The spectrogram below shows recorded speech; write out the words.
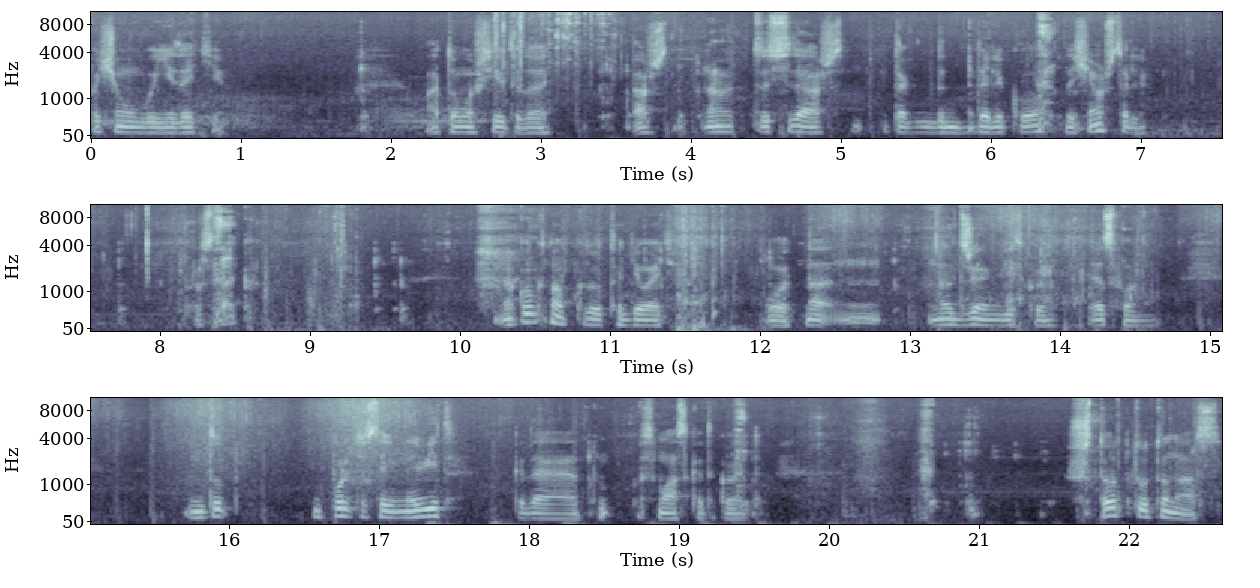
почему бы не зайти? А то мы шли туда аж ну, сюда аж так далеко. Зачем что ли? Просто так. На какую кнопку тут одевать? Вот, на, на G английскую. Я вспомнил. Ну тут пультуса на вид, когда смазка такой вот. Что тут у нас?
